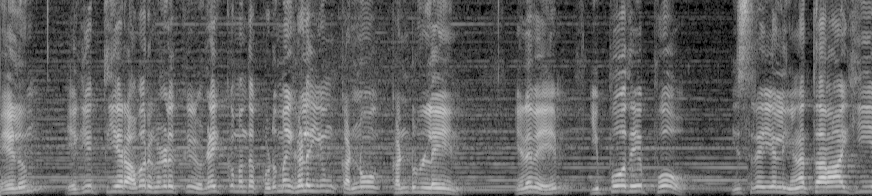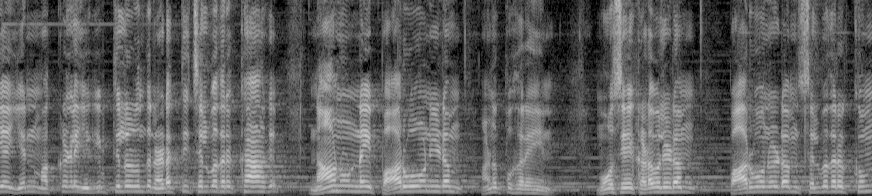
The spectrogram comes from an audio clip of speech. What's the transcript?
மேலும் எகிப்தியர் அவர்களுக்கு இழைக்கும் அந்த கொடுமைகளையும் கண்ணோ கண்டுள்ளேன். எனவே இப்போதே போ இஸ்ரேல் இனத்தராகிய என் மக்களை எகிப்திலிருந்து நடத்தி செல்வதற்காக நான் உன்னை பார்வோனிடம் அனுப்புகிறேன். மோசே கடவுளிடம் பார்வோனிடம் செல்வதற்கும்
